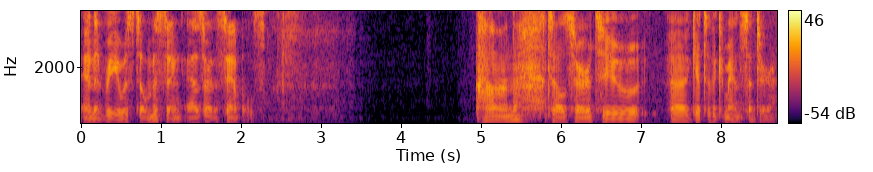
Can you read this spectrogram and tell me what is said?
and that Ryu is still missing, as are the samples. Han tells her to uh, get to the command center,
